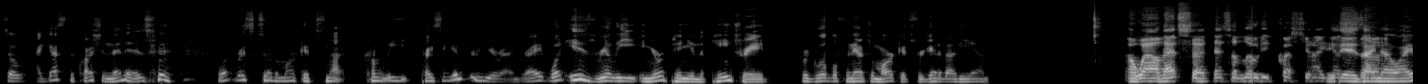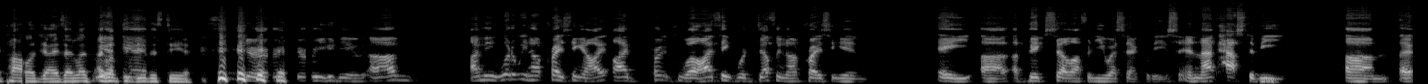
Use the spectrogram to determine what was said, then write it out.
So I guess the question then is, what risks are the markets not currently pricing in through year end, right? What is really, in your opinion, the pain trade for global financial markets? Forget about EM. Oh wow, that's a, that's a loaded question. I guess it is. Uh, I know. I apologize. I love yeah, I love to yeah. do this to you. sure, sure you do. Um, I mean, what are we not pricing in? I, I well, I think we're definitely not pricing in a uh, a big sell off in U.S. equities, and that has to be um, a,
